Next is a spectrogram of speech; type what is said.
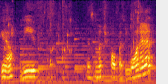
you know, leave as much pulp as you want in it.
